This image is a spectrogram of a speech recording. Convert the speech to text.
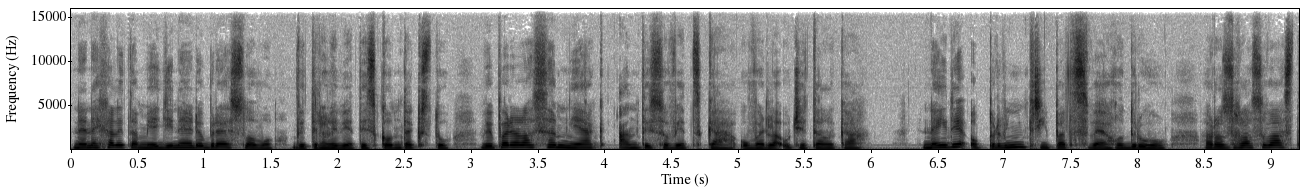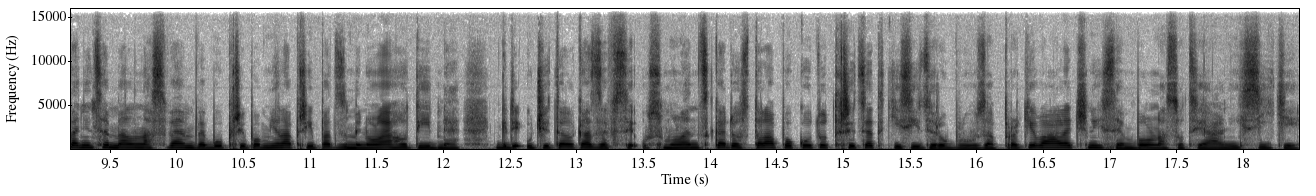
Nenechali tam jediné dobré slovo, vytrhli věty z kontextu. Vypadala jsem nějak antisovětská, uvedla učitelka. Nejde o první případ svého druhu. Rozhlasová stanice Mel na svém webu připomněla případ z minulého týdne, kdy učitelka ze vsi u Smolenska dostala pokutu 30 tisíc rublů za protiválečný symbol na sociální síti.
